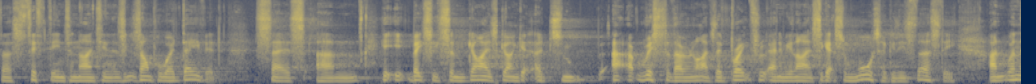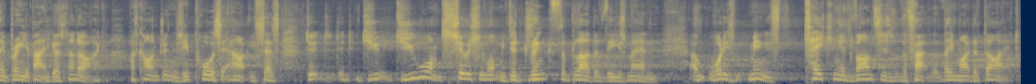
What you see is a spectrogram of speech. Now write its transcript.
verse 15 to 19, there's an example where David says, um, he, he, basically some guys go and get uh, some, at, at, risk to their own lives, they break through enemy lines to get some water because he's thirsty. And when they bring it back, he goes, no, no, I, I can't drink this. He pours it out. He says, do, do, do, you, do you want, seriously want me to drink the blood of these men? And what he's meaning is taking advantage of the fact that they might have died.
